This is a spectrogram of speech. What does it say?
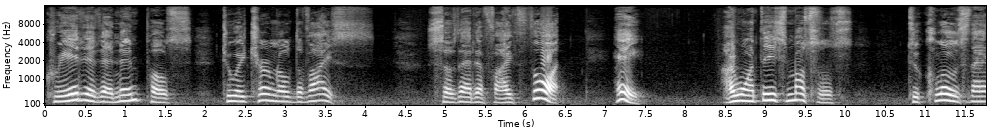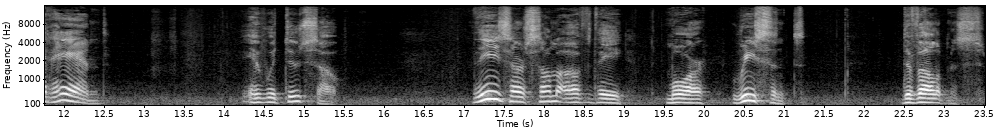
created an impulse to a terminal device so that if I thought, hey, I want these muscles to close that hand, it would do so. These are some of the more recent developments.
